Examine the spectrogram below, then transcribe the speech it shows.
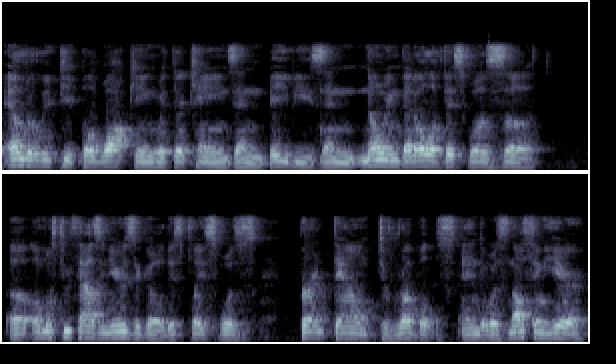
elderly people walking with their canes and babies, and knowing that all of this was uh, uh, almost 2,000 years ago, this place was burnt down to rubbles, and there was nothing here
